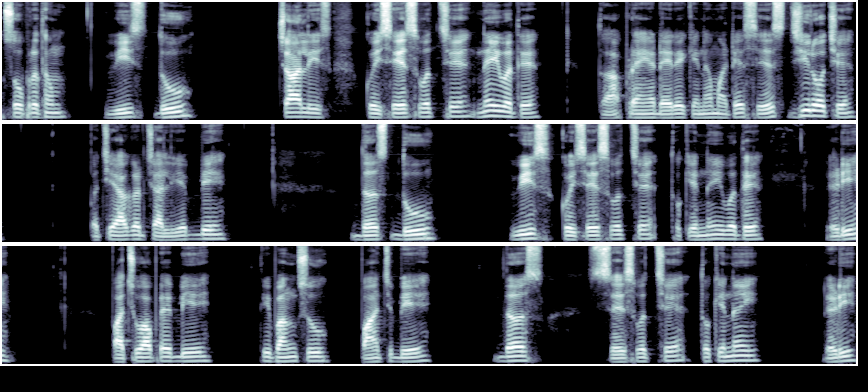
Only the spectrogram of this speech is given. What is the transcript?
સૌપ્રથમ વીસ દુ ચાલીસ. કોઈ શેષ વધશે, નહીં વધે, તો આપણે અહીંયા ડાયરેક્ટ એના માટે શેષ ઝીરો છે. પછી આગળ ચાલીએ બે, દસ, દુ, વીસ, કોઈ શેષ વધશે, તો કે નહીં વધે. રેડી પાછું આપણે બેથી ભાંગશું પાંચ, બે, દસ, શેષ વધશે, તો કે નહીં? રેડી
